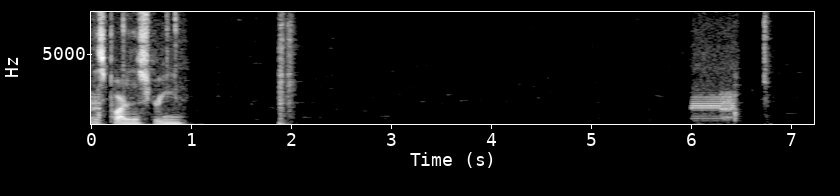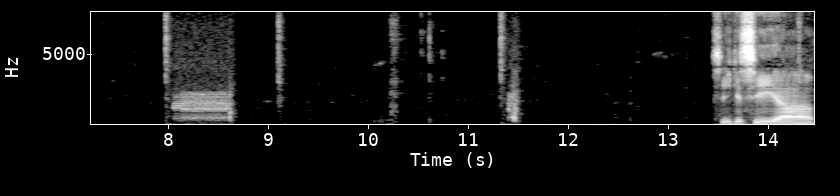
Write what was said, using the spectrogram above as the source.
this part of the screen. So you can see uh,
